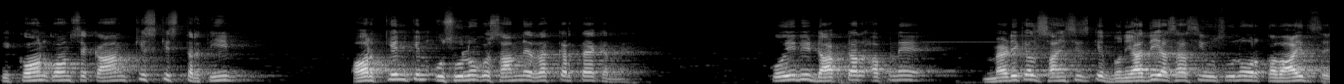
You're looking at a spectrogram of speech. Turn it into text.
کہ کون کون سے کام کس کس ترتیب اور کن کن اصولوں کو سامنے رکھ کر طے کرنے ہیں۔ کوئی بھی ڈاکٹر اپنے میڈیکل سائنسز کے بنیادی اثاثی اصولوں اور قواعد سے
